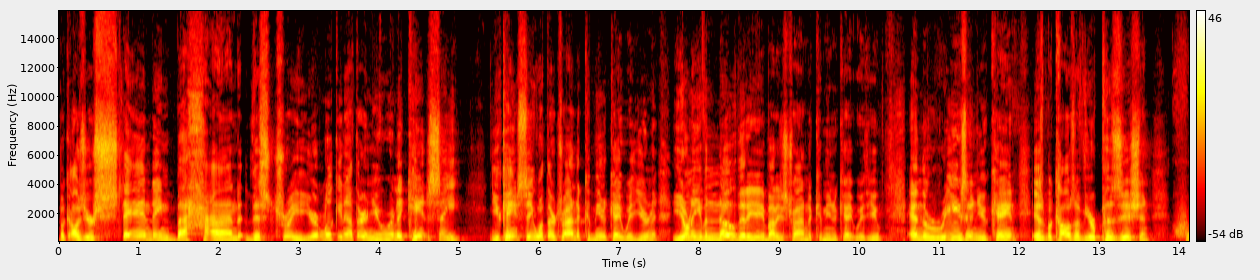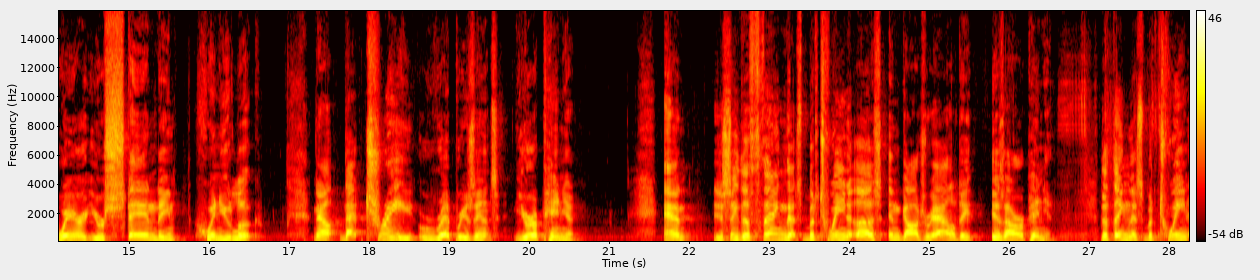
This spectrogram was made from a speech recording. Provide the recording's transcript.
because you're standing behind this tree, you're looking out there and you really can't see. You can't see what they're trying to communicate with you. You don't even know that anybody's trying to communicate with you. And the reason you can't is because of your position, where you're standing when you look. Now, that tree represents your opinion. And you see, the thing that's between us and God's reality is our opinion. The thing that's between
